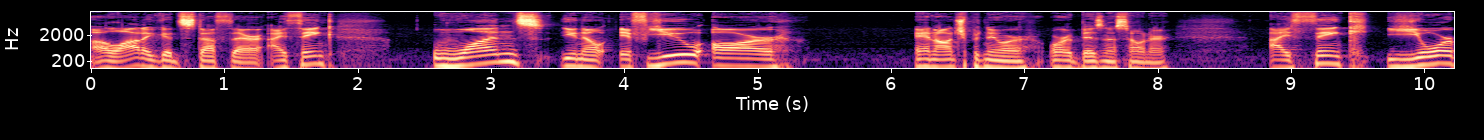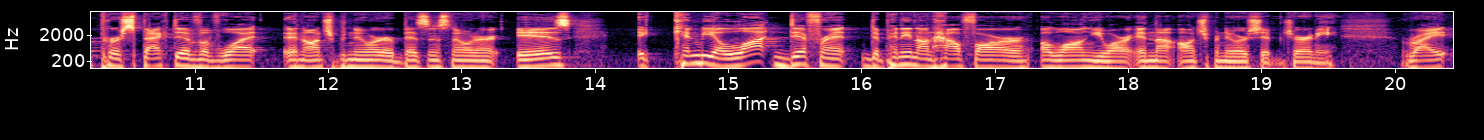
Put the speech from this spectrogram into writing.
a lot of good stuff there. I think one's, you know, if you are an entrepreneur or a business owner, I think your perspective of what an entrepreneur or business owner is, it can be a lot different depending on how far along you are in that entrepreneurship journey, right?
